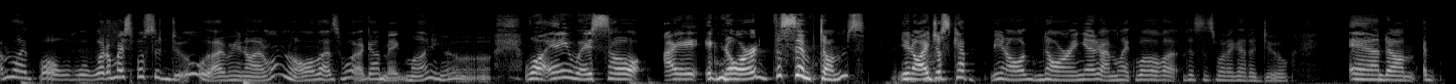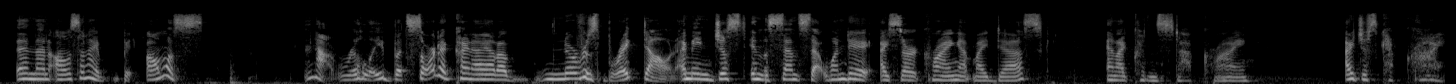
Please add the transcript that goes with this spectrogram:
I'm like, well, what am I supposed to do? I mean, I don't know. That's what I got to make money. Uh. Well, anyway, so I ignored the symptoms. You know, I just kept, you know, ignoring it. I'm like, well, uh, this is what I got to do, and um, and then all of a sudden, I almost not really, but sort of kind of had a nervous breakdown. I mean, just in the sense that one day I started crying at my desk and I couldn't stop crying. I just kept crying.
